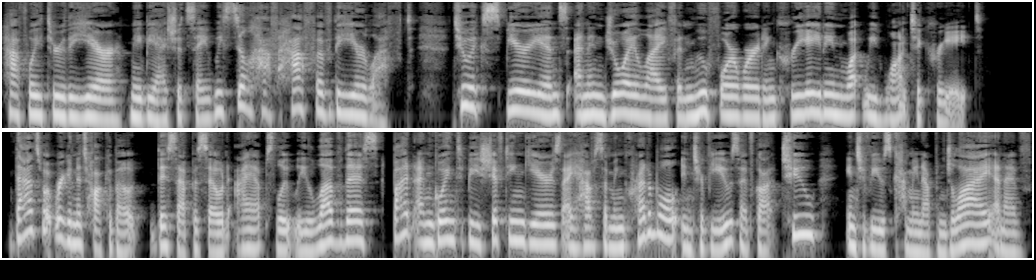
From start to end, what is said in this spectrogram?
halfway through the year, maybe I should say we still have half of the year left to experience and enjoy life and move forward in creating what we want to create. That's what we're going to talk about this episode. I absolutely love this, but I'm going to be shifting gears. I have some incredible interviews. I've got two interviews coming up in July and I've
